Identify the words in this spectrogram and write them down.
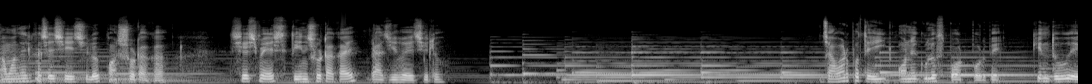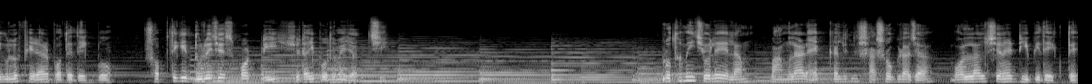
আমাদের কাছে চেয়েছিল পাঁচশো টাকা। শেষমেশ তিনশো টাকায় রাজি হয়েছিল। যাওয়ার পথেই অনেকগুলো স্পট পড়বে, কিন্তু এগুলো ফেরার পথে দেখব। সব থেকে দূরে যে স্পটটি, সেটাই প্রথমে যাচ্ছি। প্রথমেই চলে এলাম বাংলার এককালীন শাসক রাজা বল্লাল সেনের ঢিপি দেখতে।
